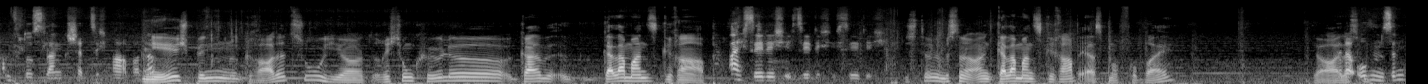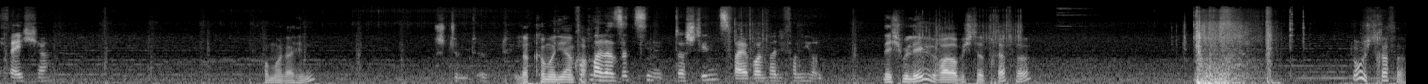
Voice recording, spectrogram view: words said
Am Fluss lang, schätze ich mal. Aber, ne? Nee, ich bin geradezu hier, Richtung Höhle Gal Gallermanns Grab. Ah, ich sehe dich, ich sehe dich, ich sehe dich. Siehst du, wir müssen an Gallermanns Grab erstmal vorbei. Ja, da lass uns- oben sind welche. kommen wir da hin. Stimmt irgendwie. Oder können wir die einfach... Guck mal, da sitzen, da stehen zwei. Wollen wir die von hier unten? Nee, Ich überlege gerade, ob ich da treffe. Oh, ich treffe.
